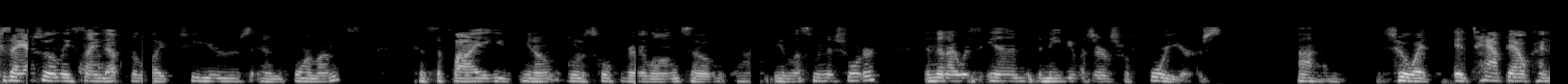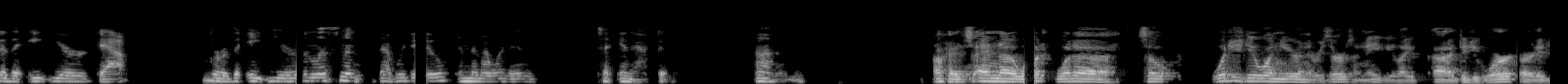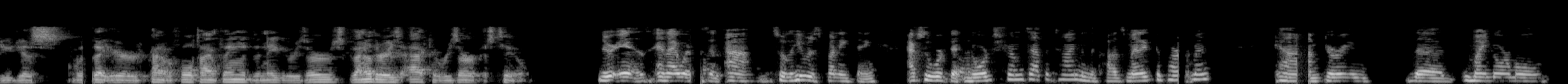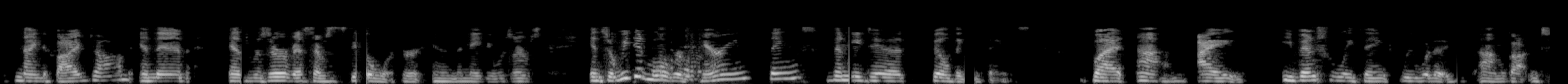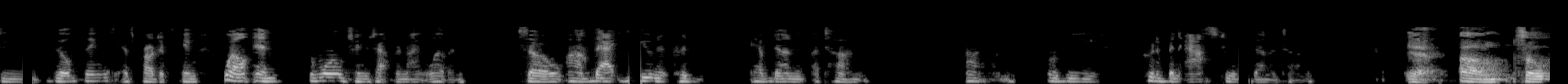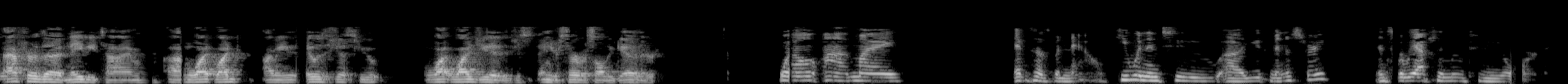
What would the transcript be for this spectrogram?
cause I actually only signed up for like two years and four months. Cause supply, you, you know, go to school for very long. So, uh, the enlistment is shorter. And then I was in the Navy Reserves for four years. Um, so it, it tapped out kind of the eight year gap mm. or the eight year enlistment that we do. And then I went in to inactive. Um, okay. So, and, uh, what, what, uh, so what did you do you were in the reserves and Navy? Like, uh, did you work or did you just, was that your kind of a full-time thing with the Navy reserves? Cause I know there is active reservists too. There is. And I wasn't. um, so he was funny thing. Actually worked at Nordstrom's at the time in the cosmetic department, um, during the, my normal nine to five job. And then as reservist, I was a steel worker in the Navy reserves. And so we did more repairing things than we did building things. But, um, I eventually think we would have, um, gotten to build things as projects came. Well, and the world changed after 9-11. So, um, that unit could have done a ton, um, or be, could have been asked to have done a ton. Yeah. Um, so after the Navy time, um, why, why, I mean, it was just you, why, why'd you just end your service altogether? Well, uh, my ex-husband now, he went into, uh, youth ministry. And so we actually moved to New York.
